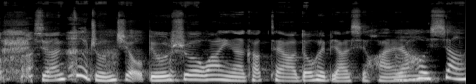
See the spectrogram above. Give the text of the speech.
喜欢各种酒，比如说 wine 啊、cocktail 都会比较喜欢。然后像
